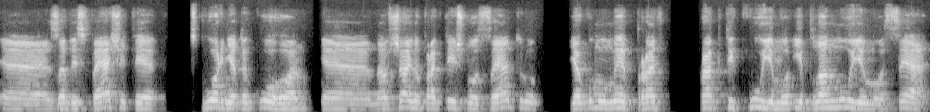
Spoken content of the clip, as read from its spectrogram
е, забезпечити створення такого е, навчально-практичного центру, в якому ми пра- практикуємо і плануємо це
